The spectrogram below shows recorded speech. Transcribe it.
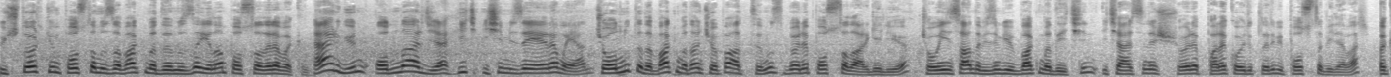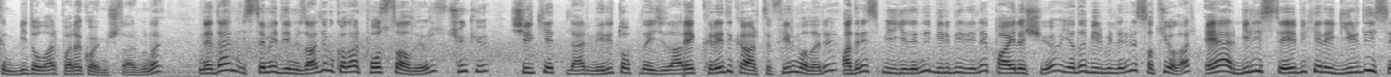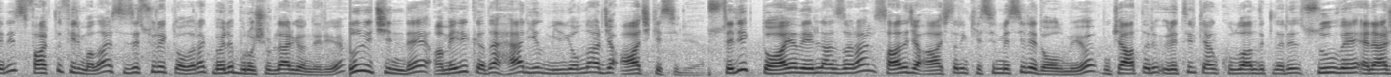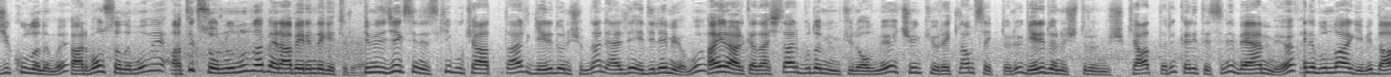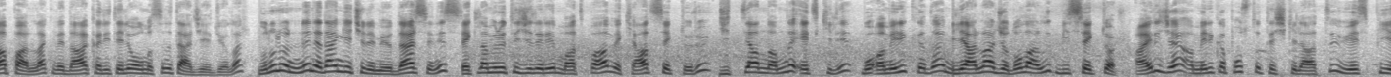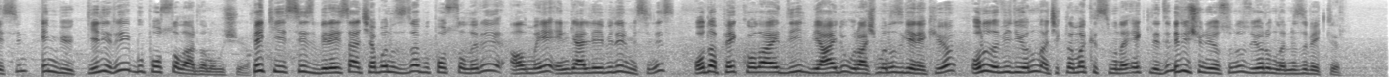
3-4 gün postamıza bakmadığımızda yılan postalara bakın. Her gün onlarca hiç işimize yaramayan, çoğunlukla da bakmadan çöpe attığımız böyle postalar geliyor. Çoğu insan da bizim gibi bakmadığı için içerisine şöyle para koydukları bir posta bile var. Bakın 1 dolar para koymuşlar buna. Neden istemediğimiz halde bu kadar posta alıyoruz? Çünkü şirketler, veri toplayıcılar ve kredi kartı firmaları adres bilgilerini birbiriyle paylaşıyor ya da birbirlerine satıyorlar. Eğer bir listeye bir kere girdiyseniz farklı firmalar size sürekli olarak böyle broşürler gönderiyor. Bunun için de Amerika'da her yıl milyonlarca ağaç kesiliyor. Üstelik doğaya verilen zarar sadece ağaçların kesilmesiyle de olmuyor. Bu kağıtları üretirken kullandıkları su ve enerji kullanımı, karbon salımı ve atık sorununu da beraberinde getiriyor. Şimdi diyeceksiniz ki bu kağıtlar geri dönüşümden elde edilemiyor mu? Hayır arkadaşlar bu da mümkün olmuyor. Çünkü reklam sektörü geri dönüştürülmüş kağıtların kalitesini beğenmiyor. Yani bunlar gibi daha parlak ve daha kaliteli olmasını tercih ediyorlar. Bunun önüne neden geçilemiyor derseniz reklam üreticileri, matbaa ve kağıt sektörü ciddi anlamda etkili. Bu Amerika'da milyarlarca dolarlık bir sektör. Ayrıca Amerika Posta Teşkilatı USPS'in en büyük geliri bu postalardan oluşuyor. Peki siz bireysel çabanızla bu postaları almayı engelleyebilir misiniz? O da pek kolay değil. Bir hayli uğraşmanız gerekiyor. Onu da videonun açıklama kısmına ekledim. Ne düşünüyorsunuz? Yorumlarınızı bekliyorum.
